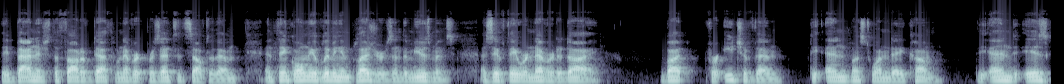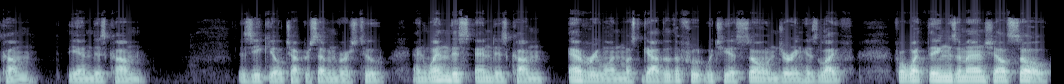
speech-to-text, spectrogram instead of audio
They banish the thought of death whenever it presents itself to them, and think only of living in pleasures and amusements, as if they were never to die. But for each of them, the end must one day come. The end is come. The end is come. Ezekiel chapter 7 verse 2. And when this end is come, everyone must gather the fruit which he has sown during his life. For what things a man shall sow,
